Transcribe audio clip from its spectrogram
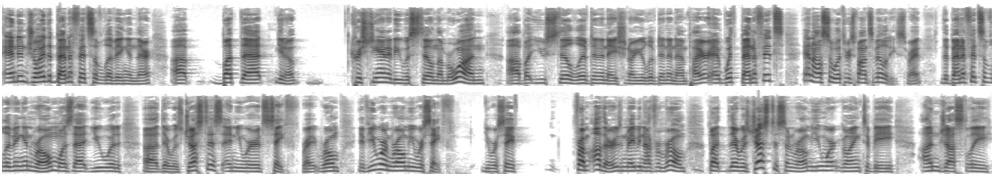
and enjoy the benefits of living in there. Uh, but that, you know, Christianity was still number one, uh, but you still lived in a nation or you lived in an empire and with benefits and also with responsibilities, right? The benefits of living in Rome was that you would, uh, there was justice and you were safe, right? Rome, if you were in Rome, you were safe. You were safe from others and maybe not from Rome, but there was justice in Rome. You weren't going to be unjustly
